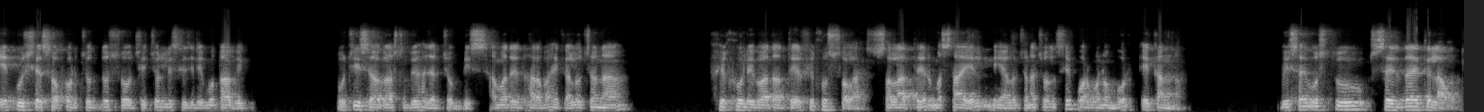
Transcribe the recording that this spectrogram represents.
একুশে সফর চোদ্দশো ছেচল্লিশ হিজড়ি মোতাবেক পঁচিশে আগস্ট দুই হাজার চব্বিশ। আমাদের ধারাবাহিক আলোচনা ফিখুল ইবাদাতের, ফিখুস সলাহ, সলাতের মাসাইল নিয়ে আলোচনা চলছে, পর্ব নম্বর একান্ন। বিষয়বস্তু সেজদায় তেলাওয়াত।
